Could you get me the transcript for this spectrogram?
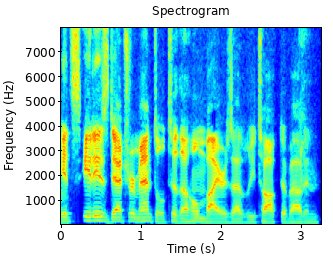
it's it is detrimental to the home buyers, as we talked about in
